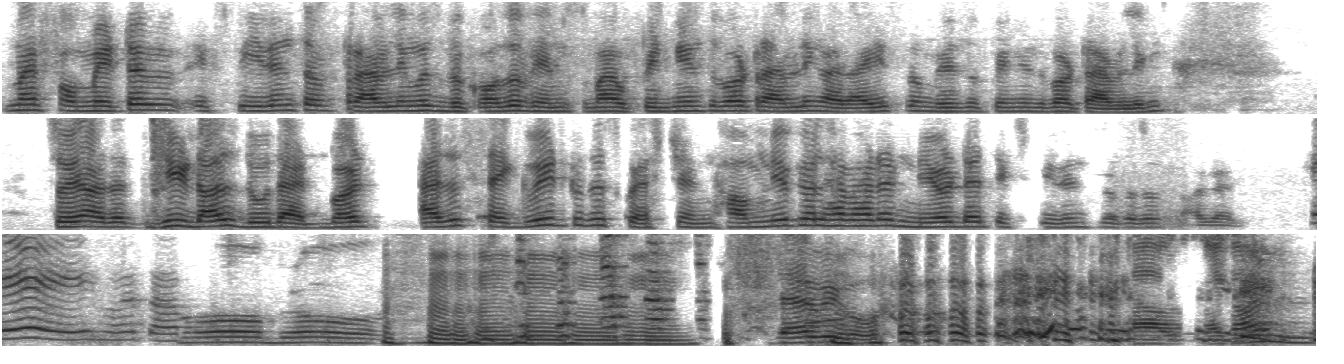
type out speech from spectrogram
my formative experience of traveling was because of him. So my opinions about traveling arise from his opinions about traveling. So yeah, that he does do that. But as a segue to this question, how many of you all have had a near-death experience because of Sagar? Hey, what's up? Oh, bro. There we go. Yeah, I can't.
